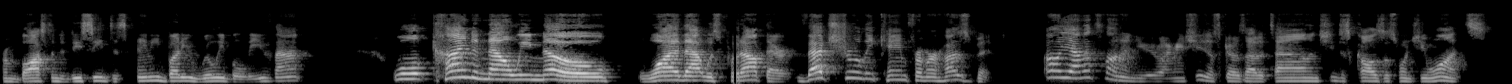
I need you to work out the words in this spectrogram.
from Boston to DC, does anybody really believe that? Well, kind of now we know why that was put out there. That surely came from her husband. Oh, yeah, that's not unusual. I mean, she just goes out of town and she just calls us when she wants.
